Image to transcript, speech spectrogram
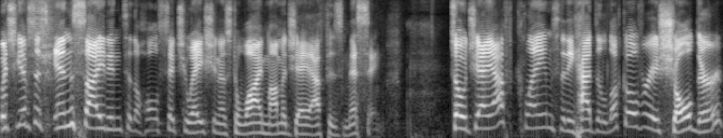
which gives us insight into the whole situation as to why Mama JF is missing. So JF claims that he had to look over his shoulder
